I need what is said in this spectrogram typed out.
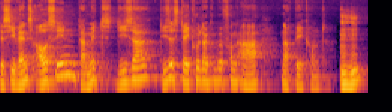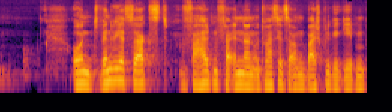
des Events aussehen, damit dieser, diese Stakeholdergruppe von A nach B kommt? Mhm. Und wenn du jetzt sagst, Verhalten verändern und du hast jetzt auch ein Beispiel gegeben,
